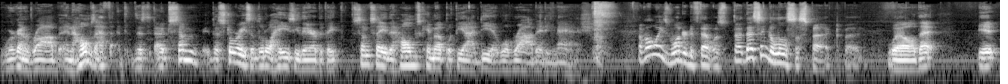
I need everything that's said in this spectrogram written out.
we're going to rob. And Holmes, I th- this, uh, some the story's a little hazy there, but they some say that Holmes came up with the idea. We'll rob Eddie Nash. I've always wondered if that was that, that seemed a little suspect, but Well, that it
